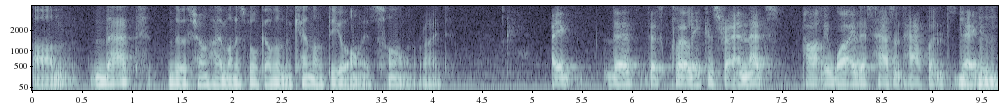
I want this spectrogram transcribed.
Um, that the Shanghai municipal government cannot deal on its own, right? I, there, there's clearly constraint, and that's partly why this hasn't happened today. Because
